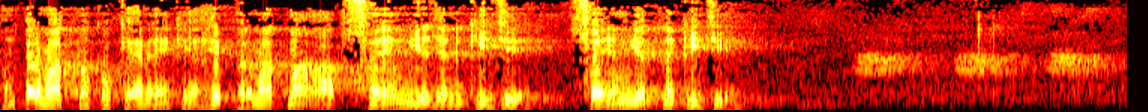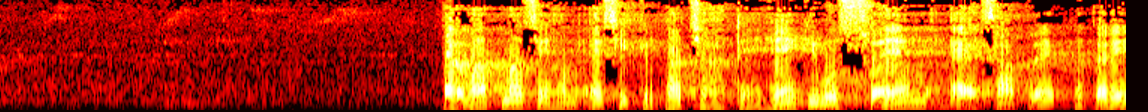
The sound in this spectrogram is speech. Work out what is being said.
हम परमात्मा को कह रहे हैं कि हे परमात्मा, आप स्वयं यजन कीजिए, स्वयं यत्न कीजिए। परमात्मा से हम ऐसी कृपा चाहते हैं कि वो स्वयं ऐसा प्रयत्न करे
